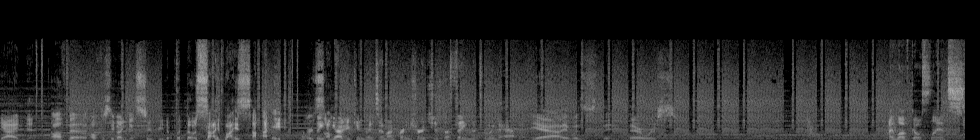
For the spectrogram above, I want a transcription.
Yeah, I, I'll have to I'll have to see if I can get Soupy to put those side by side I don't think something. you have to convince him. I'm pretty sure it's just a thing that's going to happen. Yeah, it was. It, there was. I love Ghost Lance.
